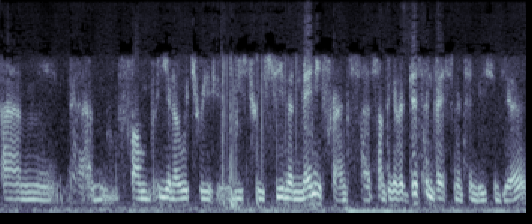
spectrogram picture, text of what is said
um, um, from you know which we which we've seen in many fronts uh, something of a disinvestment in recent years.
